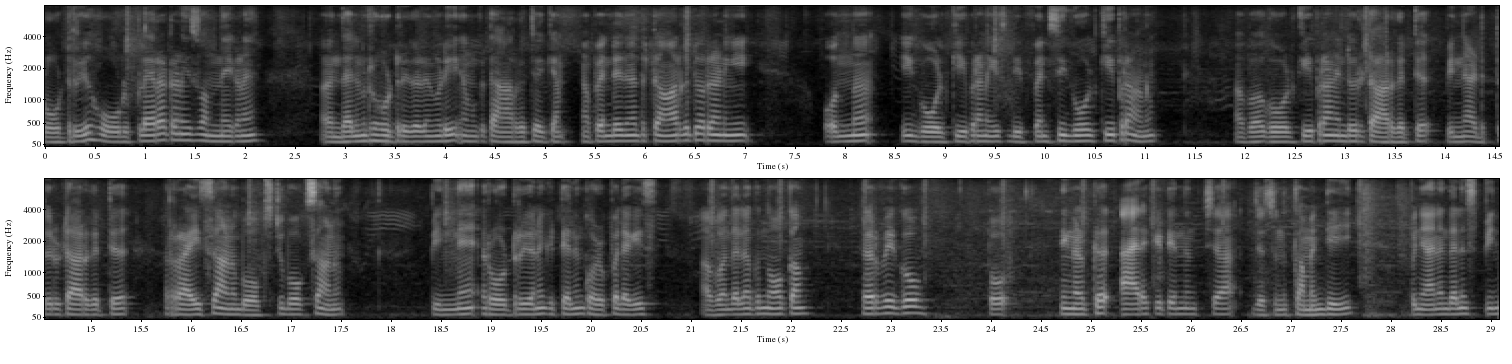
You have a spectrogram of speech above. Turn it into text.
Rodrygo hole player ആയിട്ടാണ് ഗൈസ് വന്നേക്കണേ. എന്തായാലും റോഡ്രിഗോയും കൂടി നമുക്ക് ടാർഗറ്റ് വയ്ക്കാം അപ്പോൾ എന്റെ ഇതിനകത്ത് ടാർഗറ്റ് പറയുകയാണെങ്കിൽ ഒന്ന് ഈ ഗോൾ കീപ്പറാണ് ഗൈസ് ഡിഫൻസീവ് ഗോൾ കീപ്പറാണ് അപ്പോൾ ഗോൾ കീപ്പറാണ് എന്റെ ഒരു ടാർഗറ്റ് പിന്നെ അടുത്തൊരു ടാർഗറ്റ് റൈസ് ആണ് ബോക്സ് ടു ബോക്സ് ആണ്. പിന്നെ റോഡ്രിഗോനെ കിട്ടിയാലും കുഴപ്പമില്ല ഗൈസ് അപ്പോൾ എന്തായാലും നമുക്ക് നോക്കാം. ഹെർ വി ഗോ ഇപ്പോൾ നിങ്ങൾക്ക് ആരെ കിട്ടിയെന്ന് വെച്ചാൽ ജസ്റ്റ് ഒന്ന് കമന്റ് ചെയ്യ്. അപ്പോൾ ഞാൻ എന്തായാലും സ്പിൻ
